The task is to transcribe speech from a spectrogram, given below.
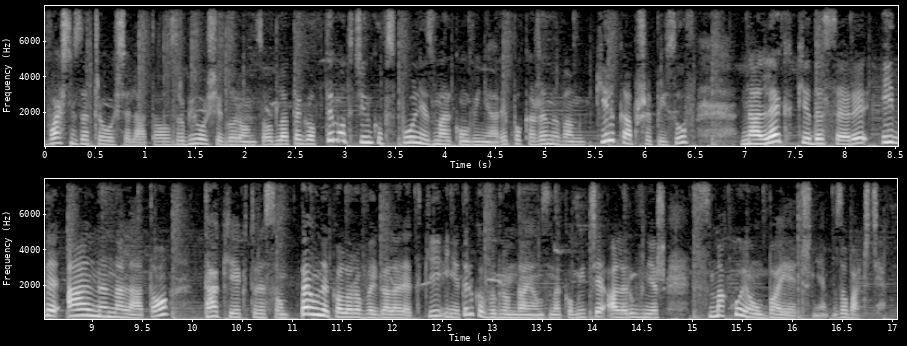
Właśnie zaczęło się lato, zrobiło się gorąco, dlatego w tym odcinku wspólnie z marką Winiary pokażemy Wam kilka przepisów na lekkie desery idealne na lato, takie, które są pełne kolorowej galaretki i nie tylko wyglądają znakomicie, ale również smakują bajecznie. Zobaczcie.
